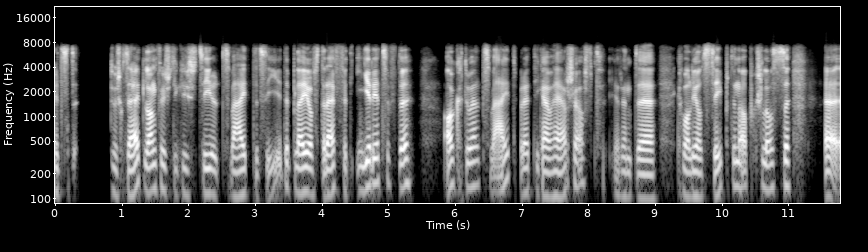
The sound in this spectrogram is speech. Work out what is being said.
Jetzt, du hast gesagt, langfristig ist das Ziel, Zweiter sein. In den Playoffs treffen ihr jetzt auf den aktuell zweit, Brettigau Herrschaft. Ihr habt äh, Quali als siebten abgeschlossen. Äh,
